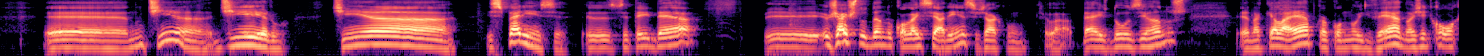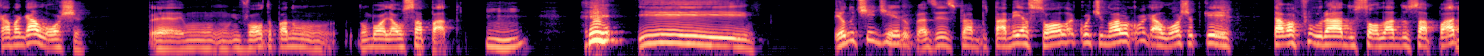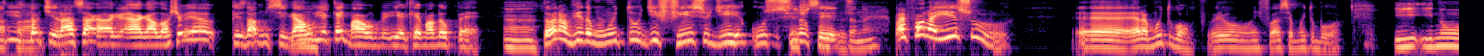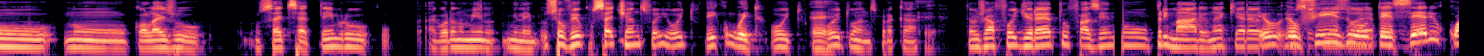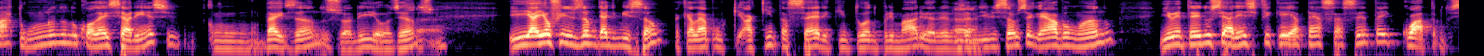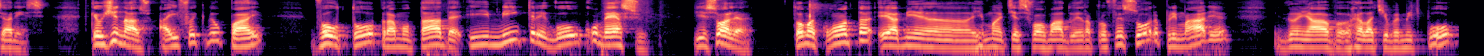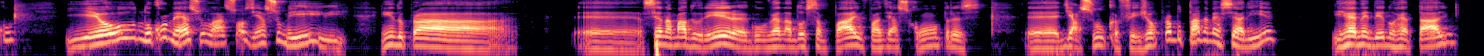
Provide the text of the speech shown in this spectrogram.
É, não tinha dinheiro, tinha experiência. Você tem ideia? Eu já estudando no colégio cearense, já com, sei lá, 10, 12 anos, naquela época, quando no inverno, a gente colocava galocha é, um, em volta para não, não molhar o sapato. Uhum. E eu não tinha dinheiro, às vezes, para botar meia sola, continuava com a galocha, porque estava furado o solado do sapato, sapato. e se eu tirasse a, a, galocha, eu ia pisar no cigarro e ia queimar, ia queimar meu pé. Uhum. Então era uma vida muito difícil de recursos financeiros. né? Mas fora isso, é, era muito bom. Foi uma infância muito boa. E, e no, no colégio, no 7 de setembro, agora não me, me lembro. O senhor veio com sete anos, foi oito? Veio com oito. Oito, é. oito anos para cá. É. Então já foi direto fazendo o primário, né? Que era. Eu, eu fiz o época... terceiro e o quarto ano no Colégio Cearense, com 10 anos ali, 11 anos. Certo. E aí eu fiz o exame de admissão, naquela época a quinta série, quinto ano primário, era o exame é. de admissão, você ganhava um ano. E eu entrei no Cearense e fiquei até 64 do Cearense. Fiquei o ginásio. Aí foi que meu pai voltou para a montada e me entregou o comércio. Disse: Olha, toma conta. E a minha irmã tinha se formado, era professora primária, ganhava relativamente pouco. E eu, no comércio lá, sozinho, assumi, indo para é, Sena Madureira, governador Sampaio, fazer as compras é, de açúcar, feijão, para botar na mercearia e revender no retalho.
